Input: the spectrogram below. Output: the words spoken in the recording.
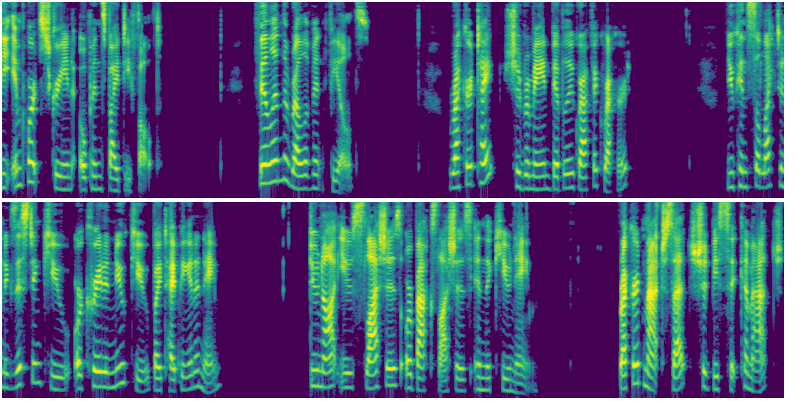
The import screen opens by default. Fill in the relevant fields. Record type should remain bibliographic record. You can select an existing queue or create a new queue by typing in a name. Do not use slashes or backslashes in the queue name. Record match set should be Sitka match.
